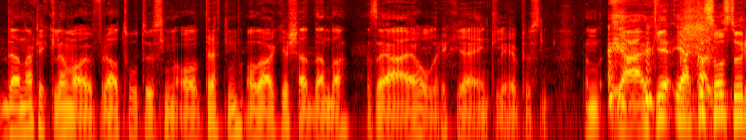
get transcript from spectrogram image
den artikkelen var jo fra 2013, og det har ikke skjedd ennå. Altså, jeg holder ikke egentlig pusten. Men jeg er ikke, jeg er ikke så stor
